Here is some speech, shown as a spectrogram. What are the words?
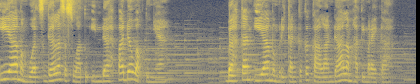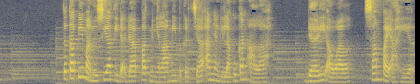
Ia membuat segala sesuatu indah pada waktunya bahkan ia memberikan kekekalan dalam hati mereka. Tetapi manusia tidak dapat menyelami pekerjaan yang dilakukan Allah dari awal sampai akhir.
